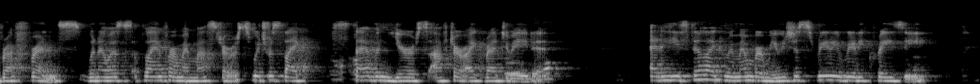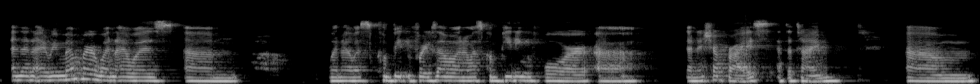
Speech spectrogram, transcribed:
reference when I was applying for my master's, which was like seven years after I graduated. And he still like remember me, which is really, really crazy. And then I remember when I was um, when I was competing, for example, when I was competing for uh, Ganesha Prize at the time, um,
